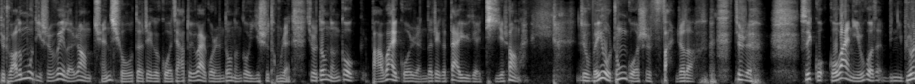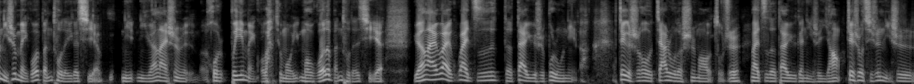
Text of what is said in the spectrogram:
就主要的目的是为了让全球的这个国家对外国人都能够一视同仁，就是都能够把外国人的这个待遇给提上来。就唯有中国是反着的，就是，所以国国外你如果在你比如你是美国本土的一个企业，你你原来是或者不一定美国吧，就某一某国的本土的企业，原来外外资的待遇是不如你的，这个时候加入了世贸组织，外资的待遇跟你是一样，这时候其实你是。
